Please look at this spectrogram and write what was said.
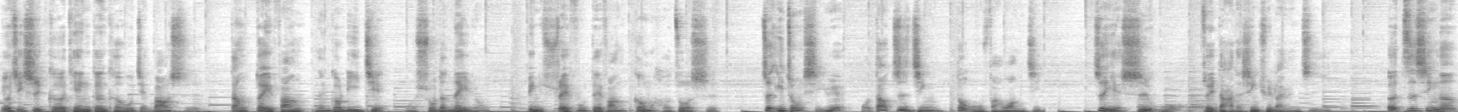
尤其是隔天跟客户简报时，当对方能够理解我说的内容，并说服对方跟我们合作时，这一种喜悦，我到至今都无法忘记。这也是我最大的兴趣来源之一。而自信呢，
